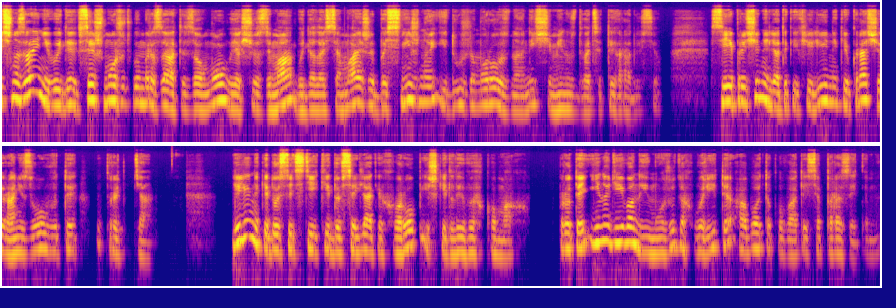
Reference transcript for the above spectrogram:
Вічнозелені види все ж можуть вимерзати за умови, якщо зима видалася майже безсніжною і дуже морозною, нижче мінус 20 градусів. З цієї причини для таких лілійників краще організовувати укриття. Лілійники досить стійкі до всіляких хвороб і шкідливих комах. Проте іноді вони можуть захворіти або атакуватися паразитами.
